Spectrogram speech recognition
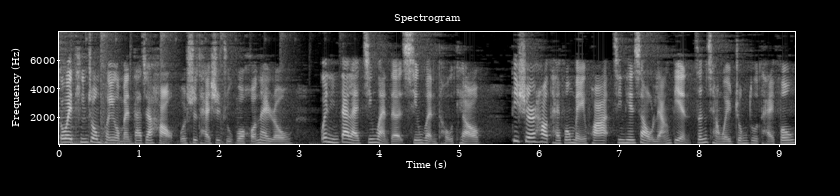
各位听众朋友们，大家好，我是台视主播侯乃荣，为您带来今晚的新闻头条。第十二号台风梅花今天下午两点增强为中度台风。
